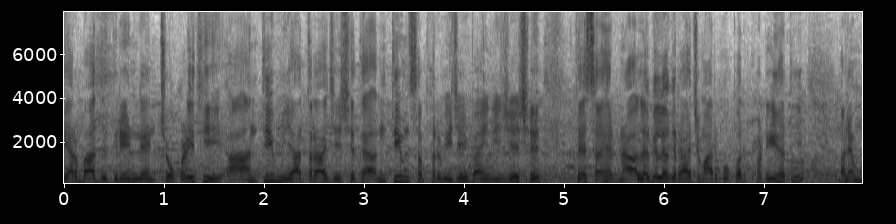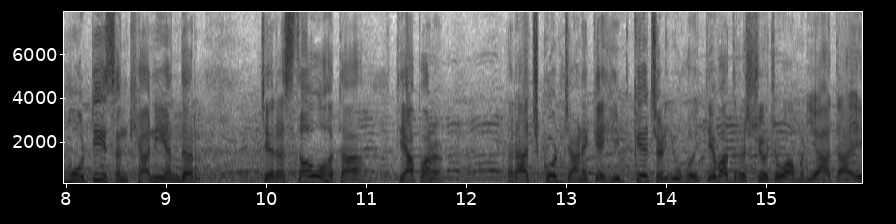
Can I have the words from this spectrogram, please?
ત્યારબાદ ગ્રીનલેન્ડ ચોકડીથી આ અંતિમ યાત્રા જે છે તે અંતિમ સફર વિજયભાઈની જે છે તે શહેરના અલગ અલગ રાજમાર્ગો પર ફરી હતી અને મોટી સંખ્યાની અંદર જે રસ્તાઓ હતા, ત્યાં પણ રાજકોટ જાણે કે હિબકે ચડ્યું હોય તેવા દ્રશ્યો જોવા મળ્યા હતા. એ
